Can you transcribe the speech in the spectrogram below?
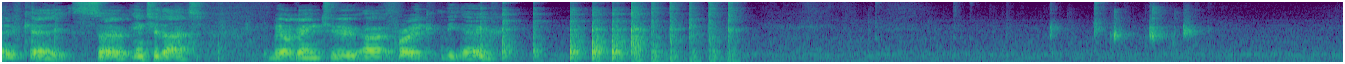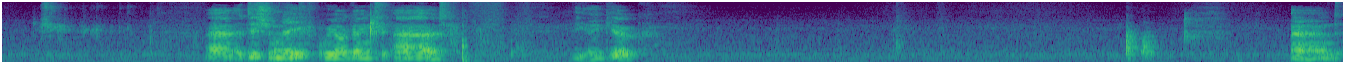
Okay, so into that we are going to uh, break the egg. And additionally, we are going to add the egg yolk. And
